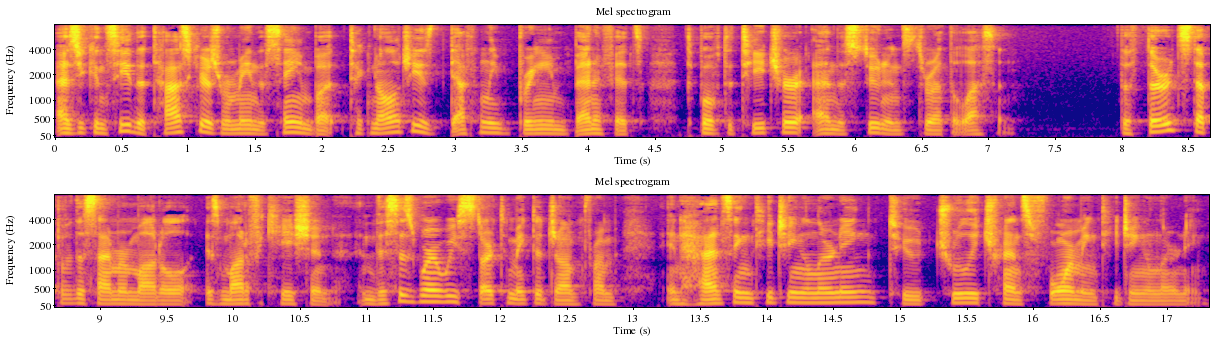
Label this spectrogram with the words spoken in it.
As you can see, the task here remain the same, but technology is definitely bringing benefits to both the teacher and the students throughout the lesson. The third step of the SAMR model is modification, and this is where we start to make the jump from enhancing teaching and learning to truly transforming teaching and learning.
